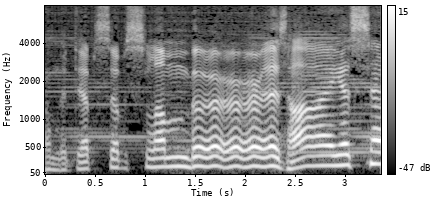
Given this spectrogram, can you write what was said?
From the depths of slumber as I ascend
